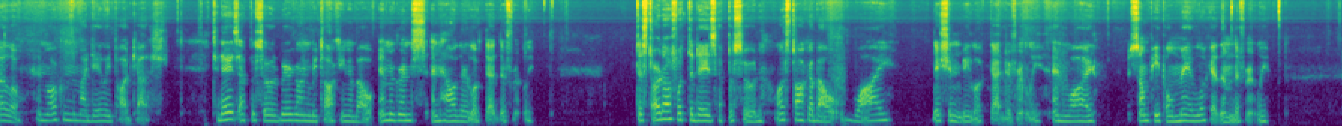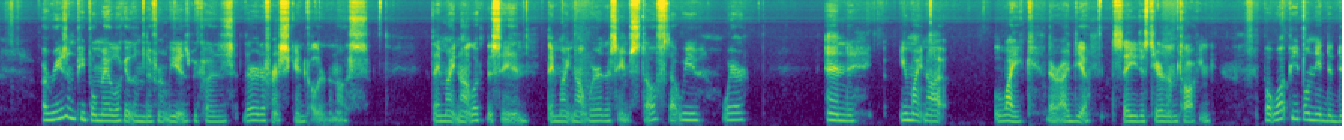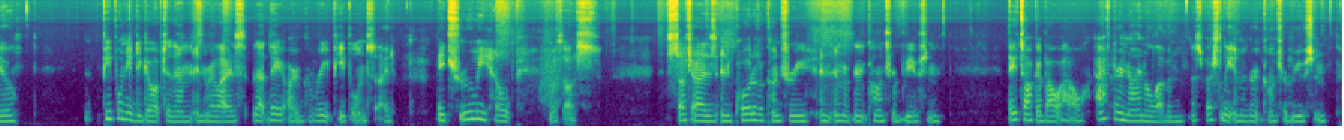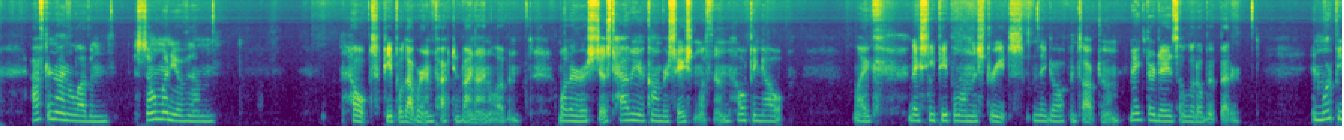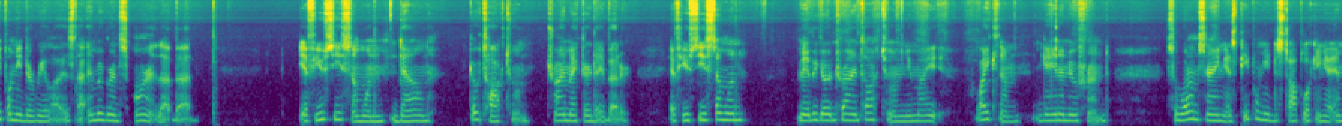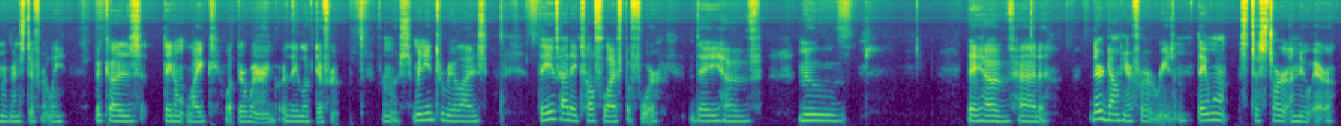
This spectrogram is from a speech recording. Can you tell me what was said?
Hello, and welcome to my daily podcast. Today's episode, we're going to be talking about immigrants and how they're looked at differently. To start off with today's episode, let's talk about why they shouldn't be looked at differently and why some people may look at them differently. A reason people may look at them differently is because they're a different skin color than us. They might not look the same, they might not wear the same stuff that we wear, and you might not like their idea. Say you just hear them talking. But what people need to do, people need to go up to them and realize that they are great people inside. They truly help with us, such as in Quote of a Country and Immigrant Contribution. They talk about how after 9 11, especially immigrant contribution, after 9 11, so many of them helped people that were impacted by 9 11. Whether it's just having a conversation with them, helping out. Like, they see people on the streets, and they go up and talk to them, make their days a little bit better. And more people need to realize that immigrants aren't that bad. If you see someone down, go talk to them. Try and make their day better. If you see someone, maybe go and try and talk to them. You might like them, gain a new friend. So, what I'm saying is, people need to stop looking at immigrants differently because they don't like what they're wearing or they look different from us. We need to realize they've had a tough life before. They have moved, they have had, they're down here for a reason. They want to start a new era.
